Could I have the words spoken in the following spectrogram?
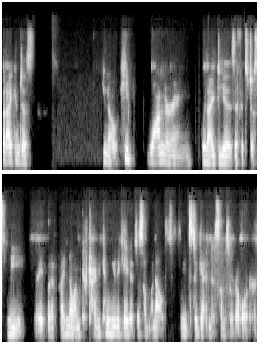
But I can just, you know, keep wandering with ideas if it's just me, right? But if I know I'm trying to communicate it to someone else, it needs to get into some sort of order.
